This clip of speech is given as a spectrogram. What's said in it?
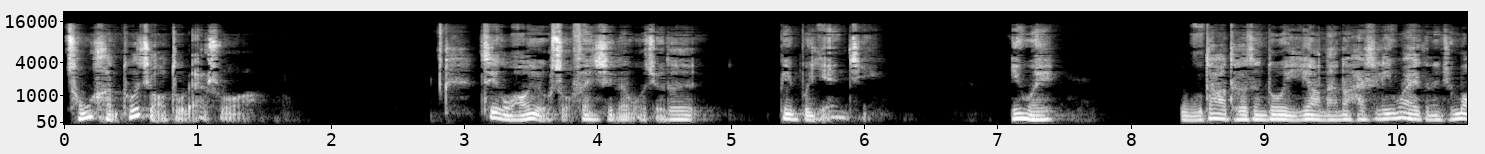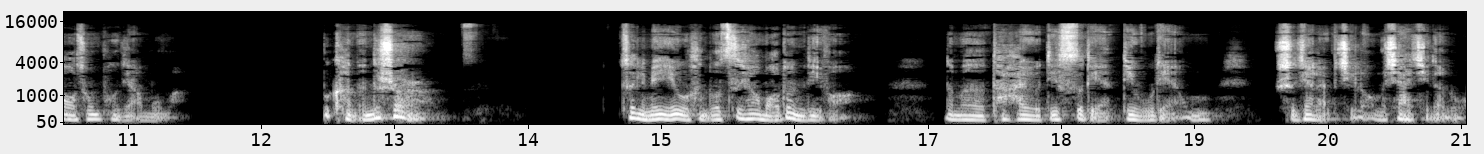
从很多角度来说，这个网友所分析的，我觉得并不严谨，因为五大特征都一样，难道还是另外一个人去冒充彭加木吗？不可能的事儿，这里面也有很多自相矛盾的地方。那么他还有第四点、第五点，我们时间来不及了，我们下一期再录。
